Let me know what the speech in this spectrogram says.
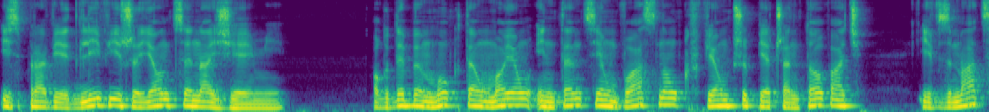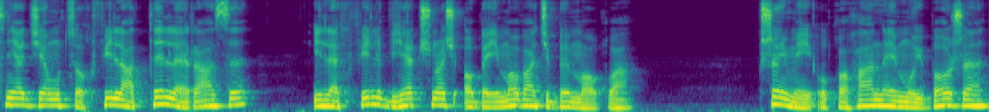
i sprawiedliwi żyjący na ziemi. O gdybym mógł tę moją intencję własną krwią przypieczętować i wzmacniać ją co chwila tyle razy, ile chwil wieczność obejmować by mogła. Przyjmij, ukochany mój Boże,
